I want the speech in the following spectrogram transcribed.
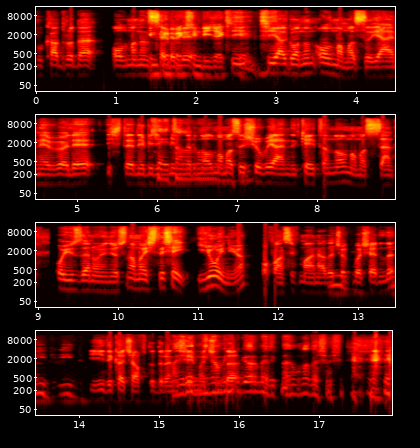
bu kadroda olmanın Kim sebebi köpeksin diyeceksin. Ti- Thiago'nun olmaması yani böyle işte ne bileyim Milner'ın olmaması. şu bu yani Keita'nın olmaması sen o yüzden oynuyorsun ama işte şey iyi oynuyor. Ofansif manada İyiydi. çok başarılı. İyiydi iyiydi. İyiydi kaç haftadır hani Hayır şey Mino maçında. Görmedik ben ona da şaşırdım.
